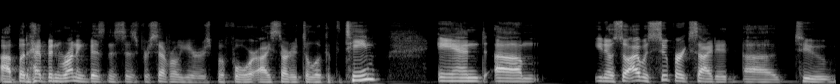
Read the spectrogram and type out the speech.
uh, but had been running businesses for several years before I started to look at the team, and um, you know, so I was super excited uh, to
